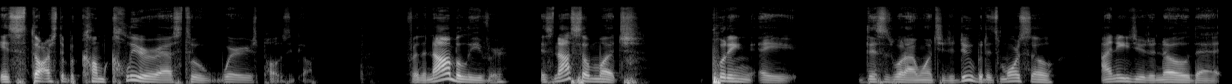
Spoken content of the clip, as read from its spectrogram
it starts to become clearer as to where you're supposed to go. For the non believer, it's not so much putting a this is what I want you to do, but it's more so I need you to know that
